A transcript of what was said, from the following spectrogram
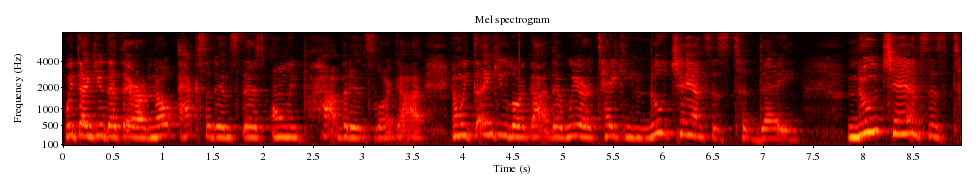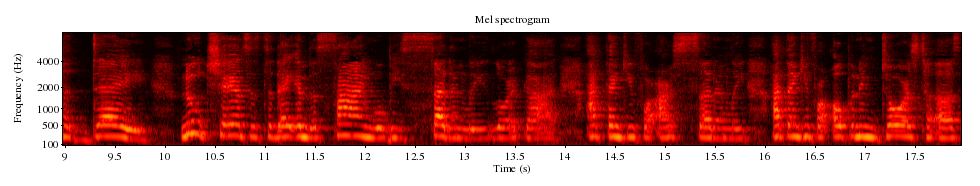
We thank you that there are no accidents, there's only providence, Lord God. And we thank you, Lord God, that we are taking new chances today New chances today. New chances today. And the sign will be suddenly, Lord God. I thank you for our suddenly. I thank you for opening doors to us.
